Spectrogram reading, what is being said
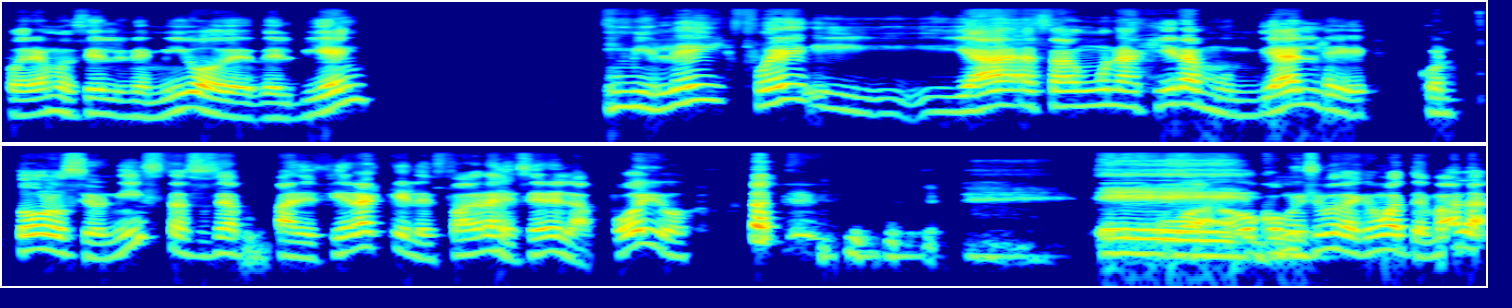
podríamos decir el enemigo del bien. Y mi ley fue y, ya está en una gira mundial de con todos los sionistas. O sea, pareciera que les fue a agradecer el apoyo. Eh, o, como decimos aquí en Guatemala,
